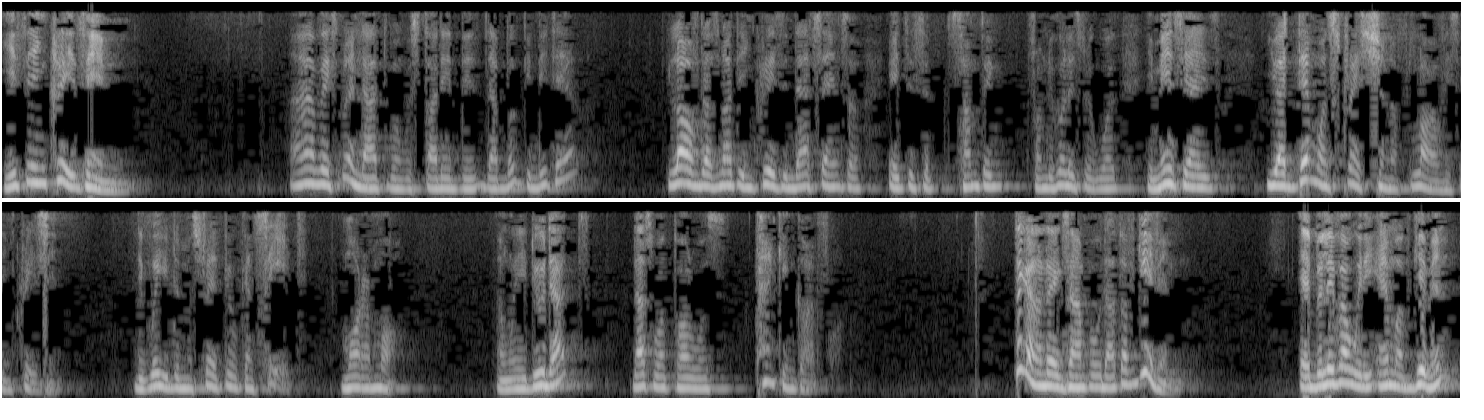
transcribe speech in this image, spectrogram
is increasing. I have explained that when we studied this, that book in detail. Love does not increase in that sense, so it is something from the Holy Spirit. What it means here is your demonstration of love is increasing. The way you demonstrate, people can see it more and more. And when you do that, that's what Paul was thanking God for. Take another example that of giving. A believer with the aim of giving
